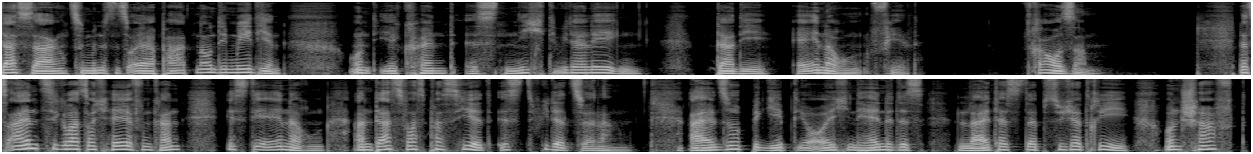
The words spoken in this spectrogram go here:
Das sagen zumindest euer Partner und die Medien. Und ihr könnt es nicht widerlegen da die Erinnerung fehlt. Grausam. Das Einzige, was euch helfen kann, ist die Erinnerung an das, was passiert ist, wiederzuerlangen. Also begebt ihr euch in die Hände des Leiters der Psychiatrie und schafft,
